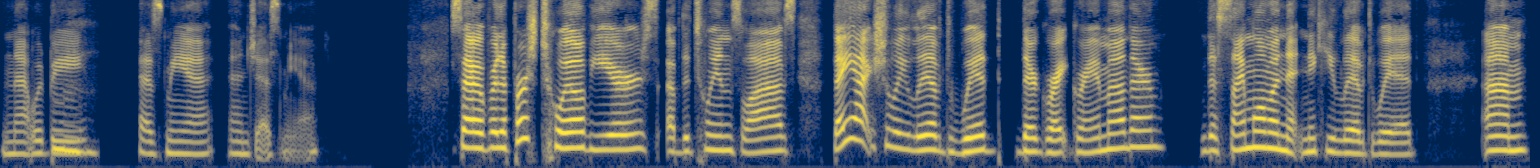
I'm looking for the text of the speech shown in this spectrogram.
and that would be Mm. Tasmiyah and Jasmiyah. So for the first 12 years of the twins' lives, they actually lived with their great grandmother, the same woman that Nikki lived with. Um,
